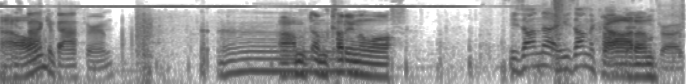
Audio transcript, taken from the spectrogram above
He's Ow. back in bathroom. I'm, I'm cutting him off. He's on the he's on the Got him. Drug.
